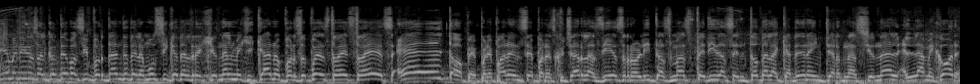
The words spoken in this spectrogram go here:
Bienvenidos al conteo más importante de la música del regional mexicano. Por supuesto, esto es El Tope. Prepárense para escuchar las 10 rolitas más pedidas en toda la cadena internacional. La mejor.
